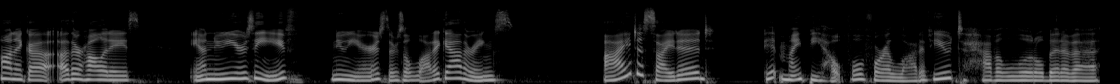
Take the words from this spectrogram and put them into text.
Hanukkah, other holidays, and New Year's Eve, New Year's. There's a lot of gatherings. I decided it might be helpful for a lot of you to have a little bit of a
